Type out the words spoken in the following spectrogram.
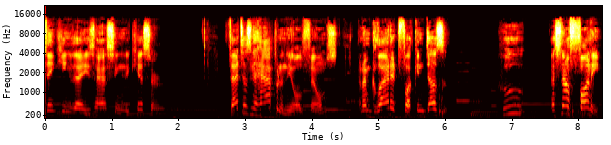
thinking that he's asking to kiss her. That doesn't happen in the old films, and I'm glad it fucking doesn't. Who that's not funny.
